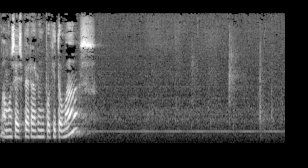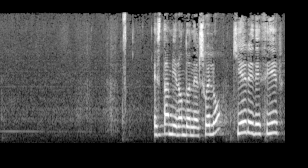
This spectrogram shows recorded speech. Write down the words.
Vamos a esperar un poquito más. Está mirando en el suelo, quiere decir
